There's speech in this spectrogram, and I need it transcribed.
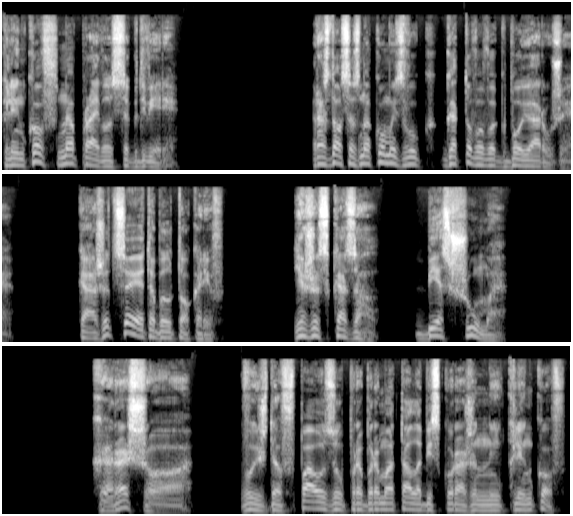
Клинков направился к двери. Раздался знакомый звук готового к бою оружия. Кажется, это был Токарев. Я же сказал, без шума. «Хорошо», — выждав паузу, пробормотал обескураженный Клинков.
